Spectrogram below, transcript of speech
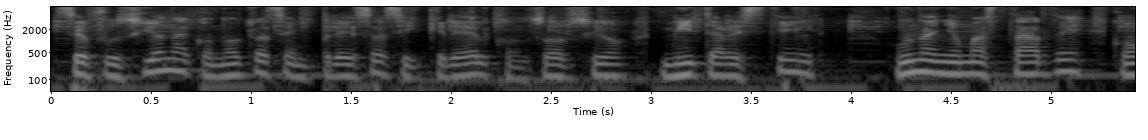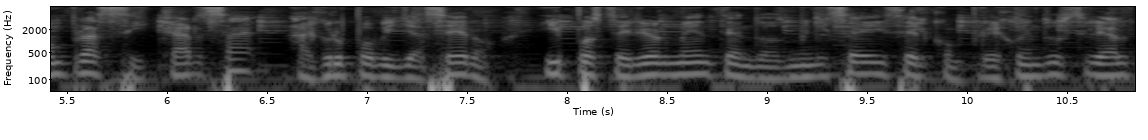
se fusiona con otras empresas y crea el consorcio Mitar Steel. Un año más tarde, compra Sicarza a Grupo Villacero y posteriormente, en 2006, el complejo industrial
